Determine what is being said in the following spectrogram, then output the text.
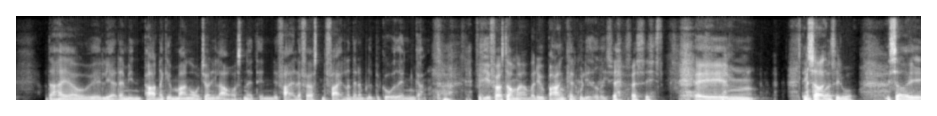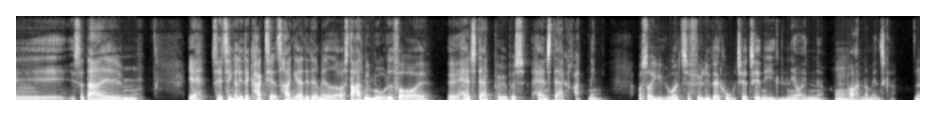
og der har jeg jo øh, lært af min partner gennem mange år, Johnny Laversen, at en fejl er først en fejl, når den er blevet begået anden gang. Fordi i første omgang var det jo bare en kalkuleret risiko. Ja, præcis. Øhm, det er en så, god så, øh, så der, øh, Ja, så jeg tænker lidt, at karaktertrækken er det der med at starte med målet for øje, øh, have et stærkt purpose, have en stærk retning, og så i øvrigt selvfølgelig være god til at tænde ilden i øjnene mm. på andre mennesker. Ja.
